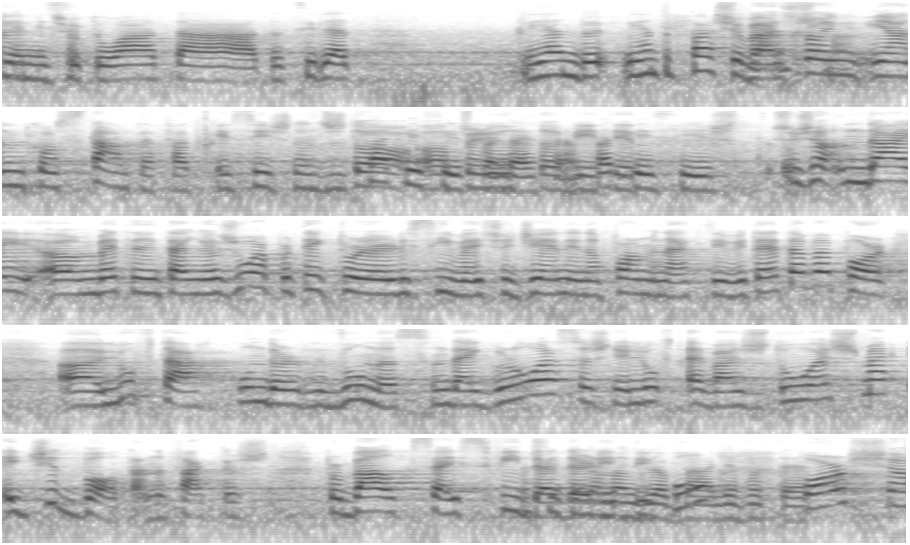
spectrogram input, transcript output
kemi situata të cilat janë të pa... Që vazhdojnë janë konstante fatkeqësisht në çdo periudhë të vitit. Fatkeqësisht. Ndaj mbeteni të angazhuar përtej këtyre risive që gjeni në formën e aktiviteteve, por Lufta kundër dhunës ndaj gruas është një luftë e vazhdueshme, e gjithë bota në fakt është përballë kësaj sfide deri diku, por që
